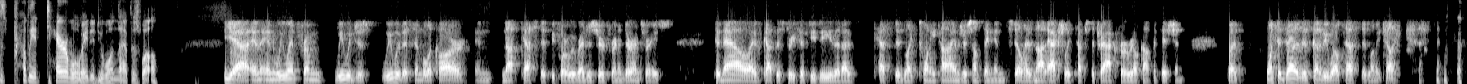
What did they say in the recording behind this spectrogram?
is probably a terrible way to do one lap as well. Yeah, and and we went from we would just we would assemble a car and not test it before we registered for an endurance race to now I've got this 350Z that I've tested like 20 times or something and still has not actually touched the track for a real competition. But once it does, it's going to be well tested, let me tell you.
